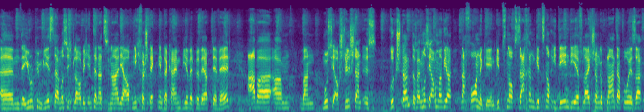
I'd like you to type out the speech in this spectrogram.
ähm, der European Beer Star muss sich, glaube ich, international ja auch nicht verstecken hinter keinem Bierwettbewerb der Welt. Aber ähm, man muss ja auch Stillstand ist Rückstand. Das heißt, man muss ja auch immer wieder nach vorne gehen. Gibt es noch Sachen, gibt es noch Ideen, die ihr vielleicht schon geplant habt, wo ihr sagt,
